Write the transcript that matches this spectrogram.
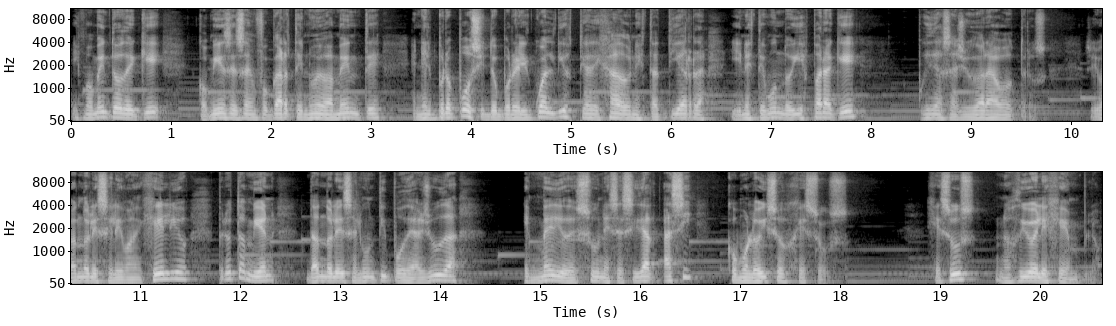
es momento de que comiences a enfocarte nuevamente en el propósito por el cual Dios te ha dejado en esta tierra y en este mundo y es para que puedas ayudar a otros, llevándoles el Evangelio, pero también dándoles algún tipo de ayuda en medio de su necesidad, así como lo hizo Jesús. Jesús nos dio el ejemplo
